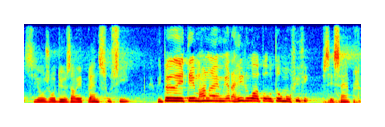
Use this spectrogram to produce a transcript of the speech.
Si aujourd'hui vous avez plein de soucis, e e c'est simple.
